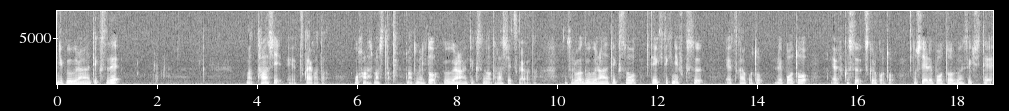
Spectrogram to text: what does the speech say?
で Google Analytics で、まあ、正しい、えー使い方を話しました。まとめると Google Analytics の正しい使い方それは Google Analytics を定期的に複数、えー使うことレポートを、え複数作ることそしてレポートを分析して、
